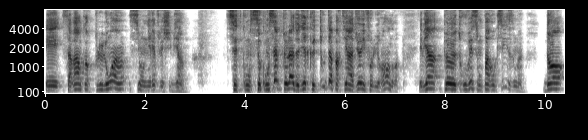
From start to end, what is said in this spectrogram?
Et ça va encore plus loin si on y réfléchit bien. ce concept-là de dire que tout appartient à Dieu, il faut lui rendre, eh bien, peut trouver son paroxysme dans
